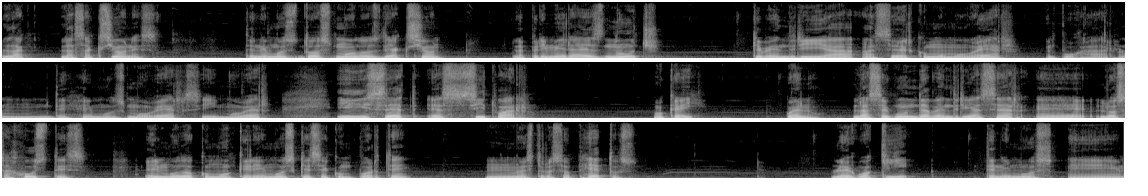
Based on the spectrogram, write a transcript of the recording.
las acciones. Tenemos dos modos de acción. La primera es nudge, que vendría a ser como mover, empujar, mm, dejemos mover, sí, mover. Y set es situar. ¿Ok? Bueno, la segunda vendría a ser eh, los ajustes, el modo como queremos que se comporte nuestros objetos. Luego aquí tenemos eh,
